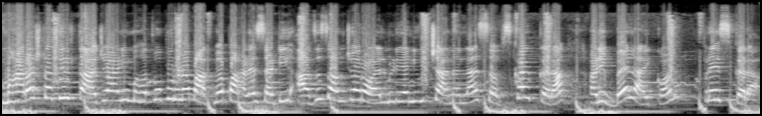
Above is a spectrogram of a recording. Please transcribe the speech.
महाराष्ट्रातील ताज्या आणि महत्त्वपूर्ण बातम्या पाहण्यासाठी आजच आमच्या रॉयल मीडिया न्यूज चॅनलला सबस्क्राईब करा आणि बेल आयकॉन प्रेस करा.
